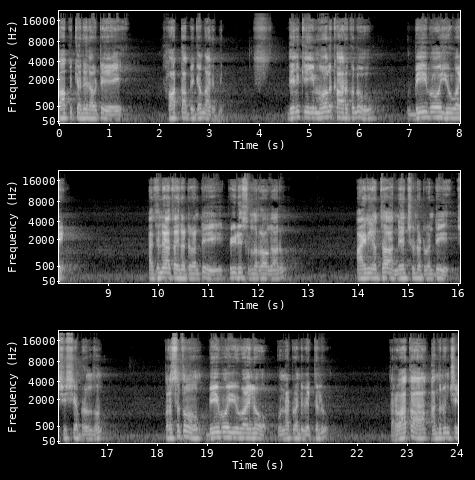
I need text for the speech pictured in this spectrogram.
టాపిక్ అనేది ఒకటి హాట్ టాపిక్గా మారింది. దీనికి మూల కారకులు బీఓయుఐ అధినేత అయినటువంటి పిడి సుందరరావు గారు ఆయన యొద్ద నేర్చుకున్నటువంటి శిష్య బృందం ప్రస్తుతం బీఓయుఐలో ఉన్నటువంటి వ్యక్తులు తర్వాత అందు నుంచి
